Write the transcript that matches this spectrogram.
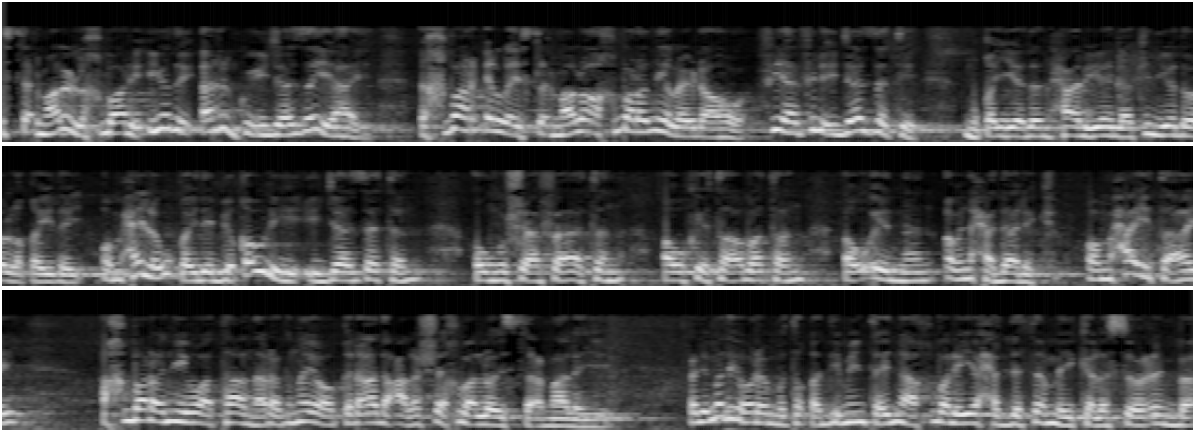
Isticmaalu ikhbaari iyadoo arinku ijaazo yahay. Ikhbaar in la isticmaalo akhbaranii la yidhaaho. Fiiha fi lijaazati muqayadan xaaliya laakiin iyadoo la qayday. Oo maxay lagu qayday? Biqowlihi ijaazatan aw mushaafahatan aw kitaabatan aw idnan aw naxwa dalik oo maxay tahay? Akhbaranii waa taan aragnay oo qiraa'ada cala sheekh baa loo isticmaalayay. Culimadii hore mutaqadimiinta idna akhbar iyo xadahan bay kala soocinba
